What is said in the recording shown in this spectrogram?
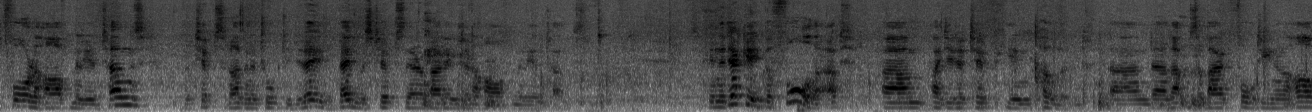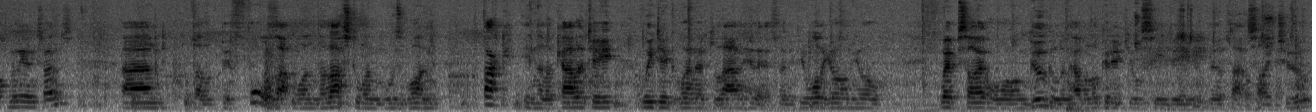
four and a half million tons, the tips that I'm going to talk to you today, the Bedwas tips, they're about eight and a half million tons. In the decade before that, um, I did a tip in Poland, and uh, that was about 14 and a half million tons. And before that one, the last one was one back in the locality. We did one at Llanhilleth, and if you want to go on your website or on Google and have a look at it, you'll see the, the that site too,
